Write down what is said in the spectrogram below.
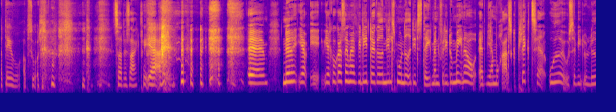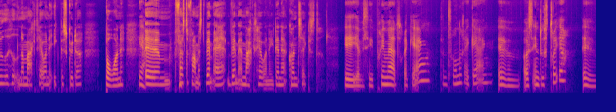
Og, det er jo absurd. Så er det sagt. Ja. øhm, Nynne, jeg, jeg kunne godt tænke mig, at vi lige dykkede en lille smule ned i dit statement, fordi du mener jo, at vi har moralsk pligt til at udøve civil ulydighed, når magthaverne ikke beskytter borgerne. Ja. Øhm, først og fremmest, hvem er, hvem er magthaverne i den her kontekst? Øh, jeg vil sige primært regeringen, den siddende regering, øh, også industrier. Øh.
